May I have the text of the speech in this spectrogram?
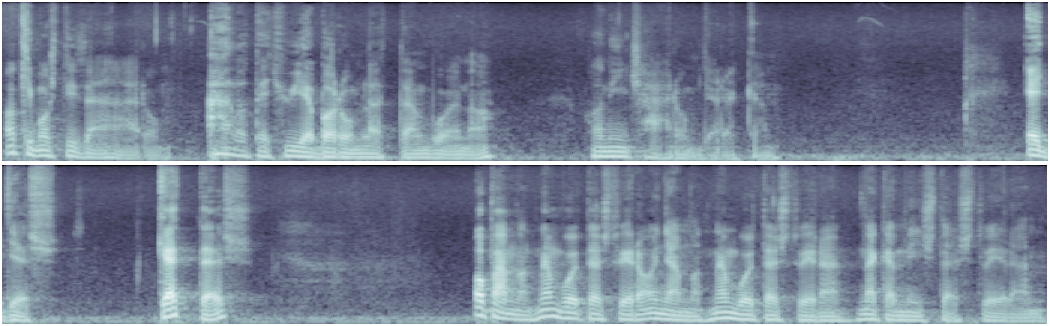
Aki most 13. Állat egy hülye barom lettem volna, ha nincs három gyerekem. Egyes. Kettes, Apámnak nem volt testvére, anyámnak nem volt testvére, nekem nincs testvérem.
